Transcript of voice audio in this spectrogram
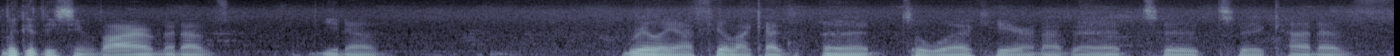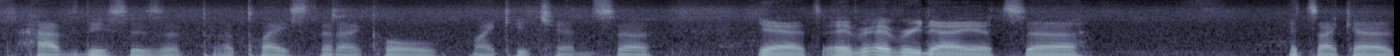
look at this environment. I've you know really I feel like I've earned to work here and I've earned to to kind of have this as a, a place that I call my kitchen. So yeah, it's every every day it's uh it's like a,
